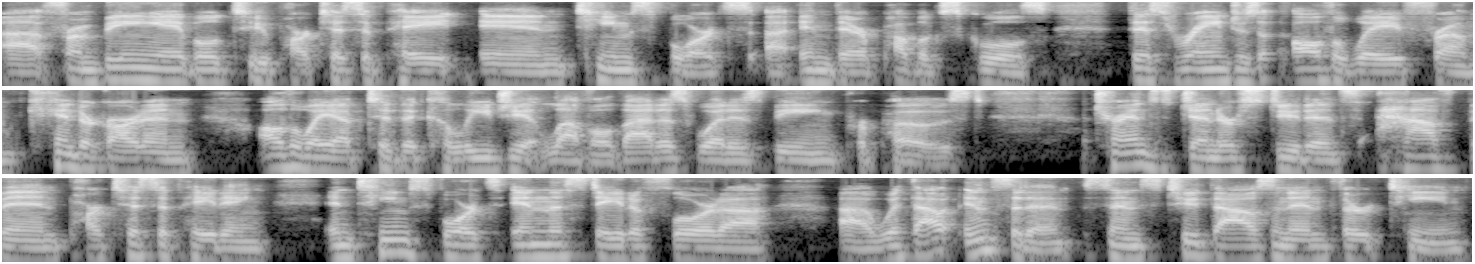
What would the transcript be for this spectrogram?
uh, from being able to participate in team sports uh, in their public schools. This ranges all the way from kindergarten all the way up to the collegiate level. That is what is being proposed. Transgender students have been participating in team sports in the state of Florida uh, without incident since 2013.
